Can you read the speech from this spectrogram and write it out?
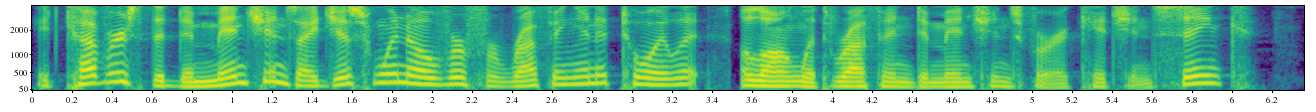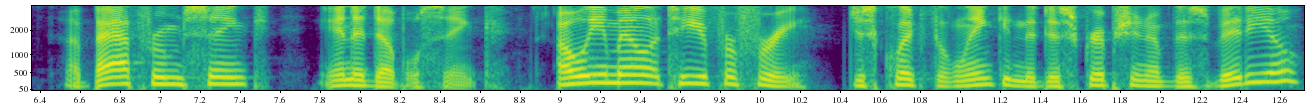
It covers the dimensions I just went over for roughing in a toilet, along with rough-in dimensions for a kitchen sink, a bathroom sink, and a double sink. I'll email it to you for free. Just click the link in the description of this video.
